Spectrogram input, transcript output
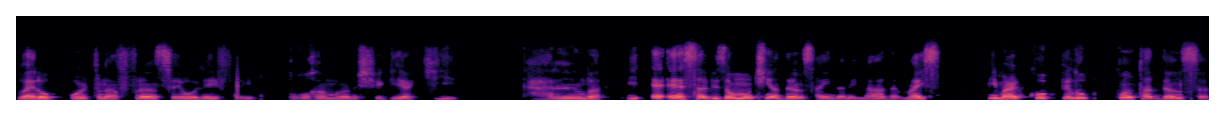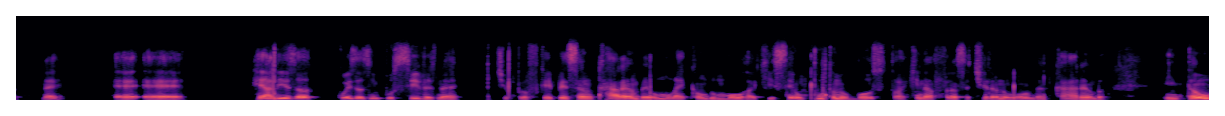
do aeroporto na França, eu olhei e falei, porra, mano, cheguei aqui, caramba. E essa visão não tinha dança ainda nem nada, mas me marcou pelo quanto a dança, né, é, é, realiza coisas impossíveis, né? Tipo, eu fiquei pensando, caramba, eu, molecão do morro aqui, sem um puto no bolso, tô aqui na França tirando onda, caramba. Então,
